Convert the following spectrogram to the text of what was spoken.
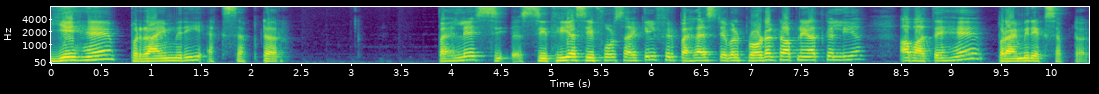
ये है प्राइमरी एक्सेप्टर पहले सी थ्री या सी फोर साइकिल फिर पहला स्टेबल प्रोडक्ट आपने याद कर लिया। अब आते हैं प्राइमरी एक्सेप्टर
